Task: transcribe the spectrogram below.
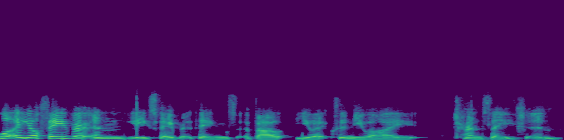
What are your favorite and least favorite things about UX and UI translation?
